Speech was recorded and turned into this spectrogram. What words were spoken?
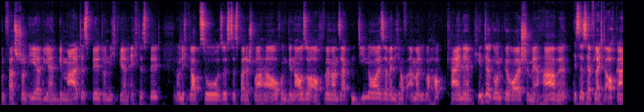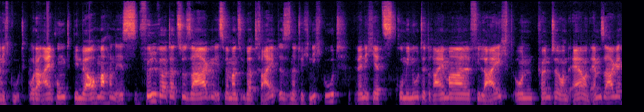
und fast schon eher wie ein gemaltes Bild und nicht wie ein echtes Bild. Und ich glaube, so, so ist das bei der Sprache auch. Und genauso auch, wenn man sagt, ein Denoiser, wenn ich auf einmal überhaupt keine Hintergrundgeräusche mehr habe, ist das ja vielleicht auch gar nicht gut. Oder ein Punkt, den wir auch machen, ist Füllwörter zu sagen, ist, wenn man es übertreibt, ist es natürlich nicht gut. Wenn ich jetzt pro Minute dreimal vielleicht und könnte und R und M sage,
